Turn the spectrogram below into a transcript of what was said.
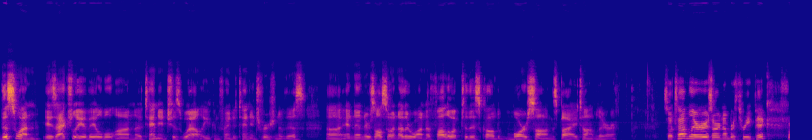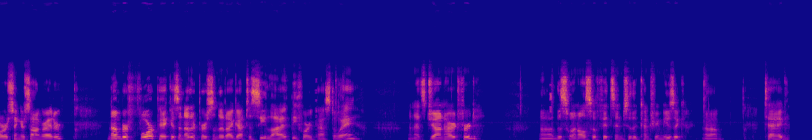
This one is actually available on a 10 inch as well. You can find a 10 inch version of this. Uh, and then there's also another one, a follow up to this called More Songs by Tom Lehrer. So Tom Lehrer is our number three pick for singer songwriter. Number four pick is another person that I got to see live before he passed away, and that's John Hartford. Uh, this one also fits into the country music uh, tag,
